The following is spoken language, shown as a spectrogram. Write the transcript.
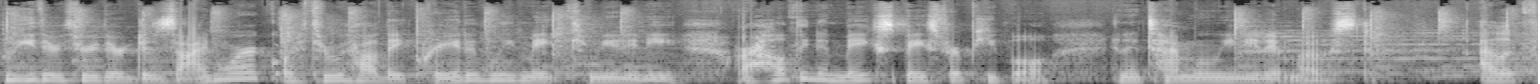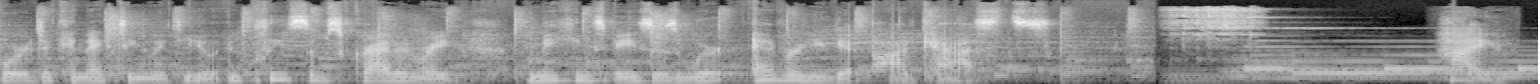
who, either through their design work or through how they creatively make community, are helping to make space for people in a time when we need it most. I look forward to connecting with you, and please subscribe and rate Making Spaces wherever you get podcasts. Hi.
